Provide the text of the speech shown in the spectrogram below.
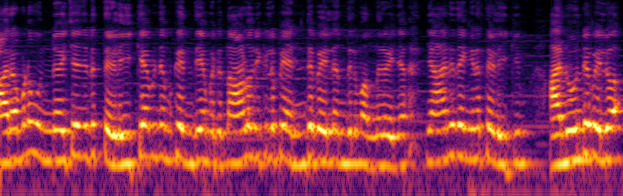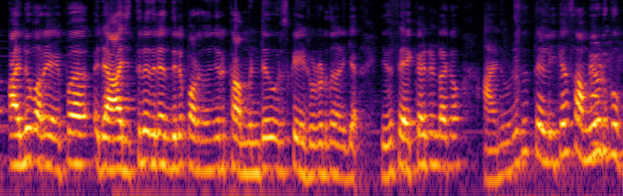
ആരോപണം ഉന്നയിച്ച് കഴിഞ്ഞിട്ട് തെളിയിക്കാൻ വേണ്ടി നമുക്ക് എന്ത് ചെയ്യാൻ പറ്റും? നാളെ ഒരിക്കലും ഇപ്പൊ എന്റെ പേരിൽ എന്തെങ്കിലും വന്നു കഴിഞ്ഞാൽ ഞാനിത് എങ്ങനെ തെളിയിക്കും? അനുവിന്റെ പേരിൽ അനു പറയാം. ഇപ്പൊ രാജ്യത്തിനെതിരെ എന്തെങ്കിലും പറഞ്ഞു കഴിഞ്ഞാൽ കമന്റ് ഒരു സ്ക്രീൻഷോട്ട് എടുത്ത് കാണിക്കാം ഇത് ഫേക്ക് ആയിട്ട് ഉണ്ടാക്കാം. അനുവിന് ഇത് തെളിയിക്കാൻ സമയം എടുക്കും.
